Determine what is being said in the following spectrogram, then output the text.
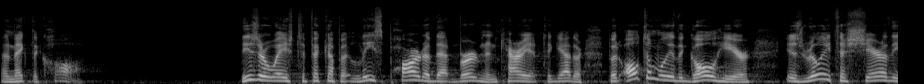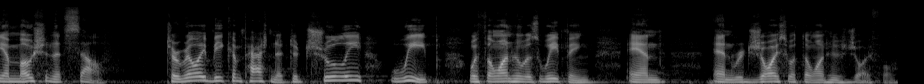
and make the call. These are ways to pick up at least part of that burden and carry it together. But ultimately, the goal here is really to share the emotion itself, to really be compassionate, to truly weep with the one who is weeping and, and rejoice with the one who's joyful.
